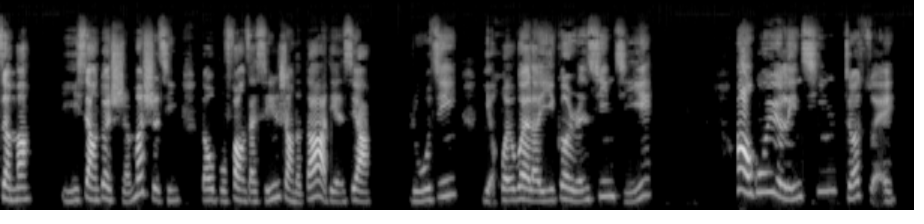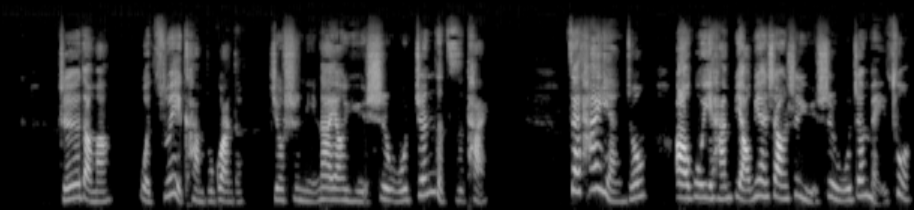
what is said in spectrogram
怎么，一向对什么事情都不放在心上的大殿下，如今？也会为了一个人心急。傲孤玉林轻着嘴，知道吗？我最看不惯的就是你那样与世无争的姿态。在他眼中，傲孤一寒表面上是与世无争，没错。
